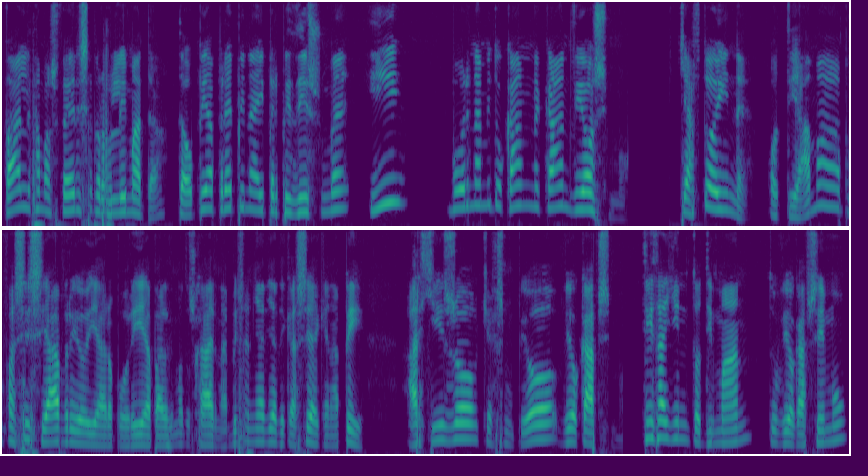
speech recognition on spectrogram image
πάλι θα μας φέρει σε προβλήματα τα οποία πρέπει να υπερπηδήσουμε ή μπορεί να μην το κάνουν καν βιώσιμο. Και αυτό είναι ότι άμα αποφασίσει αύριο η αεροπορία, παραδείγματος χάρη, να μπει σε μια διαδικασία και να πει αρχίζω και χρησιμοποιώ βιοκαύσιμο. Τι θα γίνει το demand του βιοκαυσίμου,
